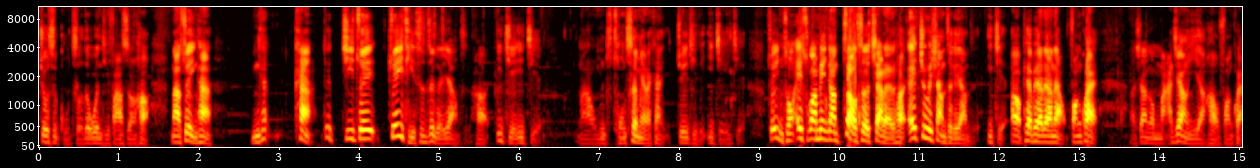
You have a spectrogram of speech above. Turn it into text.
就是骨折的问题发生哈。那所以你看，你看看这脊椎椎体是这个样子哈，一节一节。那我们从侧面来看椎体的一节一节，所以你从 X 光片这样照射下来的话，哎，就会像这个样子一节啊，漂漂亮亮方块啊，像个麻将一样哈，方块。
